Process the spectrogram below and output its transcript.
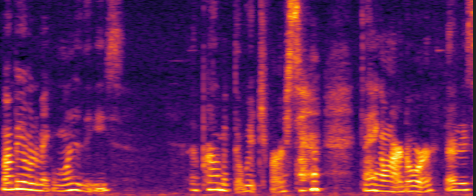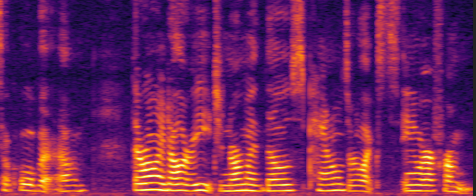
might be able to make one of these. I'll probably make the witch first to hang on our door. That is so cool, but um, they were only a dollar each, and normally those panels are like anywhere from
